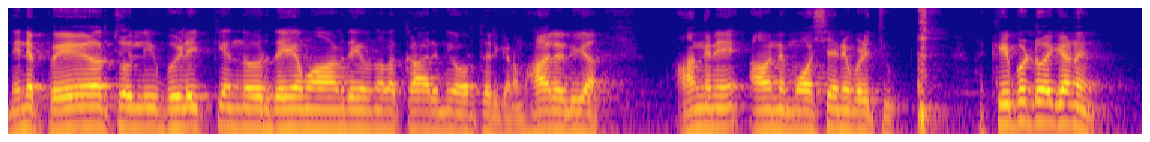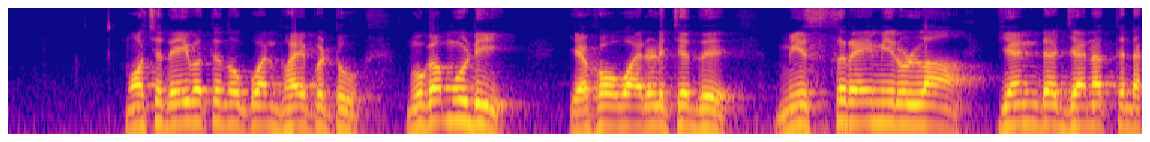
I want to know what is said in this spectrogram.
നിന്നെ പേർ ചൊല്ലി വിളിക്കുന്ന ഒരു ദൈവമാണ് ദൈവം എന്നുള്ള കാര്യം നീ ഓർത്തിരിക്കണം. ഹാലലിയ അങ്ങനെ അവനെ മോശേനെ വിളിച്ചു. കീഴ്പ്പെട്ട് വയ്ക്കാണ്. മോശ ദൈവത്തെ നോക്കുവാൻ ഭയപ്പെട്ടു. മുഖംമൂടി. യഹോവ വരളിച്ചത് മിശ്രൈമിലുള്ള എന്റെ ജനത്തിന്റെ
